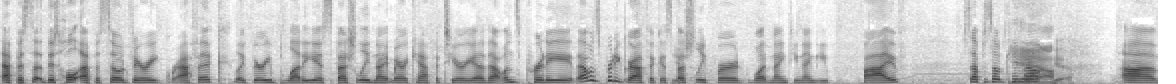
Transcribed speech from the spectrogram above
episode this whole episode very graphic, like very bloody, especially Nightmare Cafeteria. That one's pretty that one's pretty graphic, especially for what 1995 this episode came out. Yeah. Yeah.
